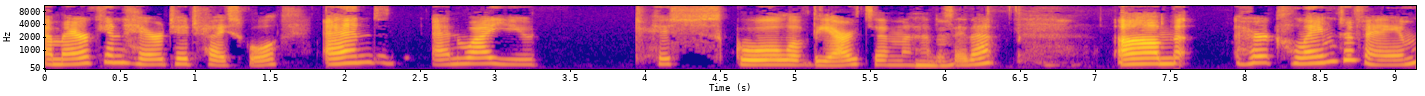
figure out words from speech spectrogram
American Heritage High School and NYU Tisch School of the Arts. I don't know how to Mhm. say that. Um, her claim to fame,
